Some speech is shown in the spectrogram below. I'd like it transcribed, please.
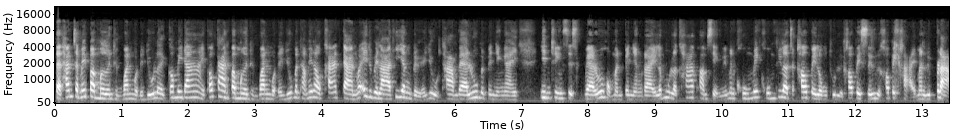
แต่ท่านจะไม่ประเมินถึงวันหมดอายุเลยก็ไม่ได้ เพราะการประเมินถึงวันหมดอายุมันทำให้เราคาดการณ์ว่าไอ้เวลาที่ยังเหลืออยู่ time value มันเป็นยังไง intrinsic value ของมันเป็นอย่างไร แล้วมูลค่าความเสี่ยงนี้มันคุ้มไม่คุ้มที่เราจะเข้าไปลงทุนหรือเข้าไปซื้อหรือเข้าไปขายมันหรือเปล่า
